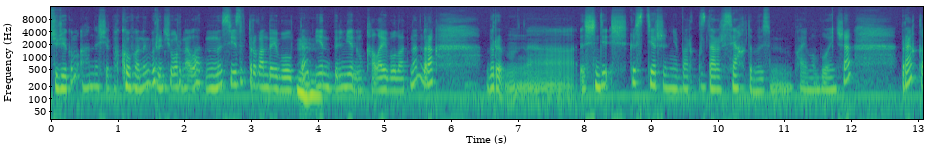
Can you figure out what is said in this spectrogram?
жүрегім анна щербакованың бірінші орын алатынын сезіп тұрғандай болды да. Мен білмедім қалай болатынын. Бірақ бір ә, ішінде ішкі стержені бар қыздар сияқты өзім пайымым бойынша. Бірақ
